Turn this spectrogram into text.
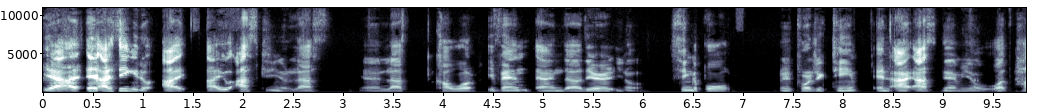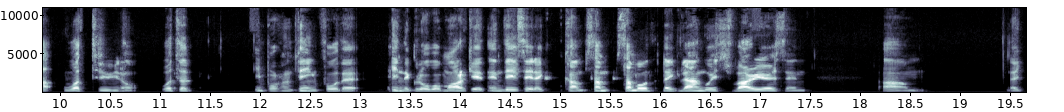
Yeah, I, I think, you know, I, I asked, you know, last, uh, last cover event and uh, their, you know, Singapore project team, and I asked them, you know, what, how, what to, you know, what's the important thing for the in the global market, and they say like come some some of like language barriers and um like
